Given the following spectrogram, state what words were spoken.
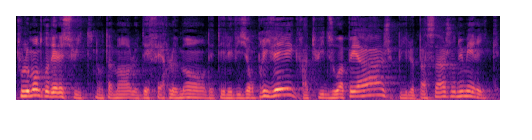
Tout le monde connaît les suites, notamment le déferlement des télévisions privées, gratuites ou à péage, puis le passage au numérique.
